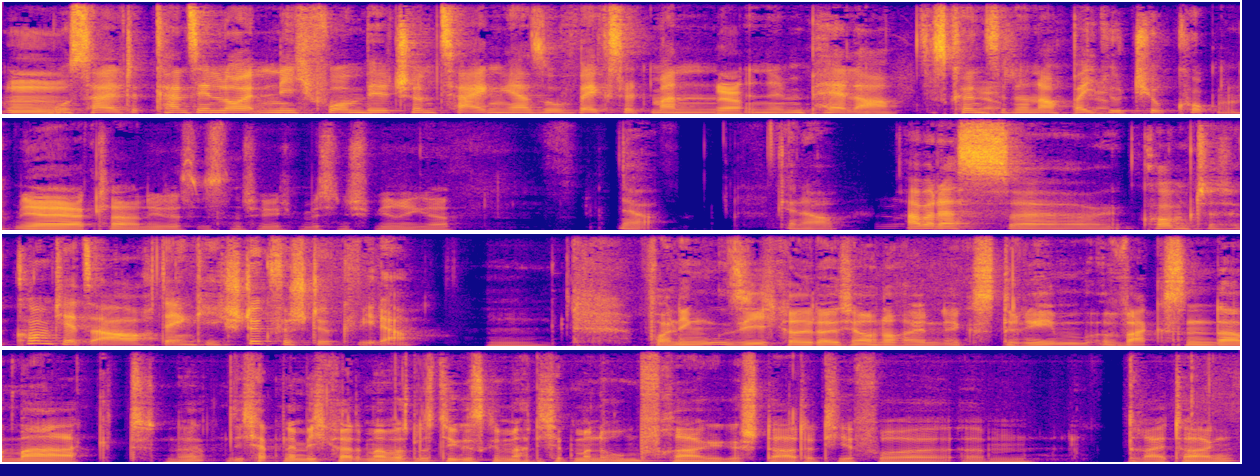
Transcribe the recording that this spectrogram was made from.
Mhm. Muss halt, kannst den Leuten nicht vor dem Bildschirm zeigen, ja, so wechselt man Ja. einen Impeller. Das können sie Ja. dann auch bei Ja. YouTube gucken. Ja, ja, klar, nee, das ist natürlich ein bisschen schwieriger. Ja, genau. Aber das äh, kommt, kommt jetzt auch, denke ich, Stück für Stück wieder. Vor allen Dingen sehe ich gerade, da ist ja auch noch ein extrem wachsender Markt. Ne? Ich habe nämlich gerade mal was Lustiges gemacht. Ich habe mal eine Umfrage gestartet hier vor ähm, drei Tagen.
